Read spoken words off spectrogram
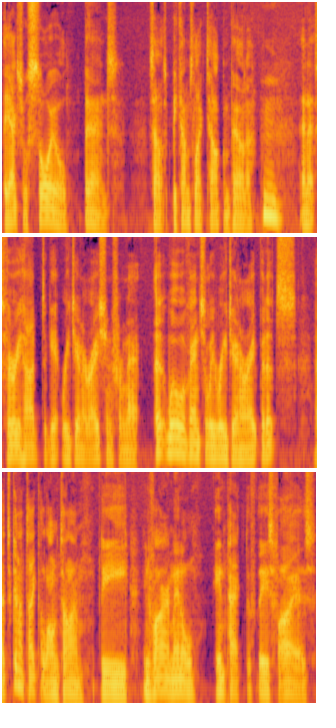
The actual soil burns, so it becomes like talcum powder. Hmm. And it's very hard to get regeneration from that. It will eventually regenerate, but it's it's going to take a long time. The environmental impact of these fires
